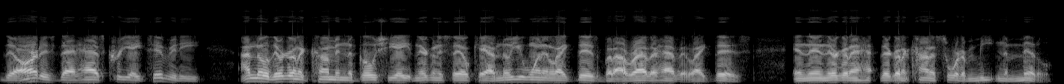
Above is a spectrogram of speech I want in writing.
the artist that has creativity, I know they're going to come and negotiate, and they're going to say, "Okay, I know you want it like this, but I'd rather have it like this." And then they're going to ha- they're going to kind of sort of meet in the middle.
